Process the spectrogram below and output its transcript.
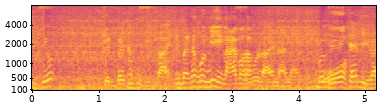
อีกเยอะขึ้นไปทั้งผู้อีกหลายขึ้นไปทั้งคนมีอีกหลายบ่ครับ โอ้หลายหลายหลายเบิ่งโอ้ แค่นี้ก็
